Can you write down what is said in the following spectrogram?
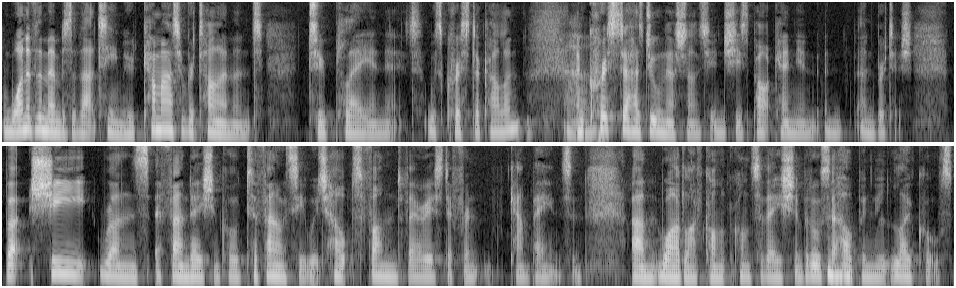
One of the members of that team who'd come out of retirement to play in it was Krista Cullen. And Krista has dual nationality and she's part Kenyan and, and British. But she runs a foundation called Tofauti, which helps fund various different campaigns and um, wildlife con- conservation, but also helping locals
